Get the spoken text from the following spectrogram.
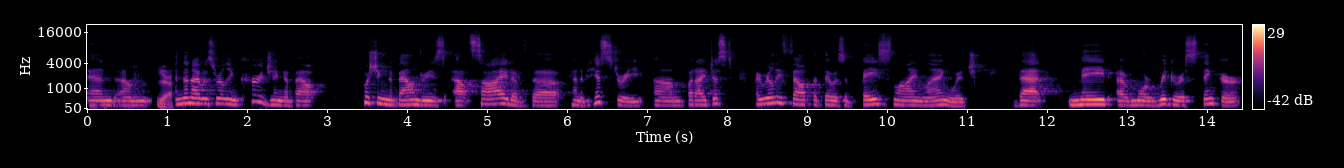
And um, yeah. and then I was really encouraging about pushing the boundaries outside of the kind of history. Um, but I just, I really felt that there was a baseline language that made a more rigorous thinker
